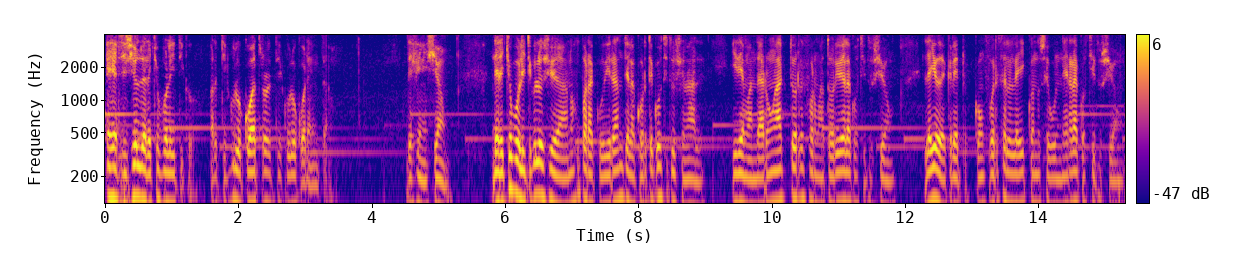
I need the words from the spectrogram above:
Ejercicio del derecho político. Artículo 4, artículo 40. Definición. Derecho político de los ciudadanos para acudir ante la Corte Constitucional y demandar un acto reformatorio de la Constitución, ley o decreto, con fuerza de la ley cuando se vulnera la Constitución.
